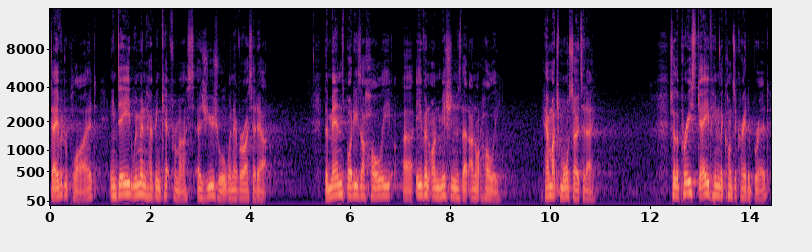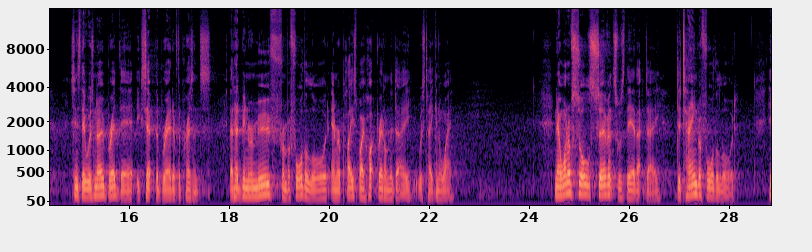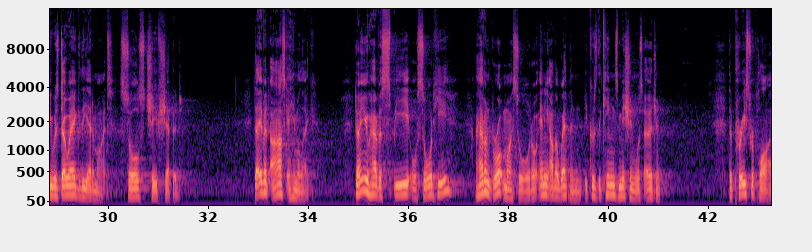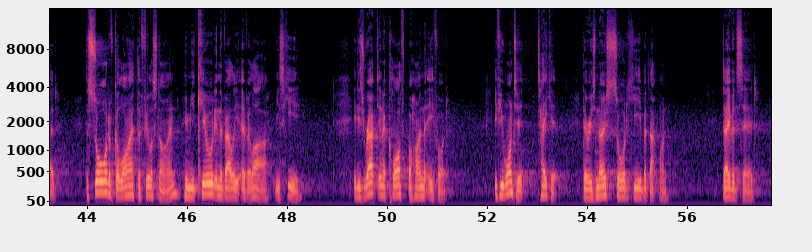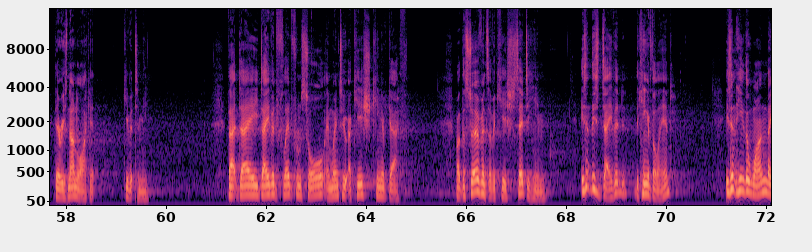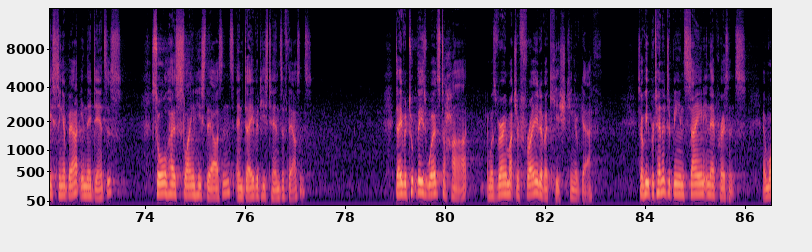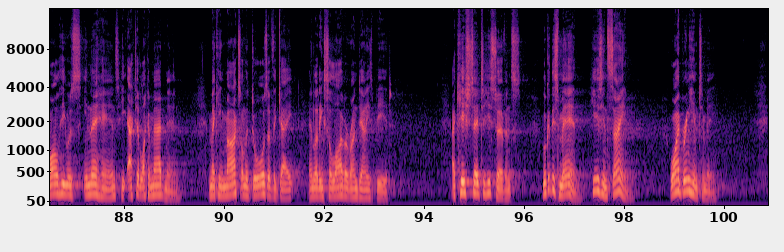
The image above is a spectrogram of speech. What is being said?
David replied, Indeed, women have been kept from us, as usual, whenever I set out. The men's bodies are holy, uh, even on missions that are not holy. How much more so today? So the priest gave him the consecrated bread, since there was no bread there except the bread of the presence, that had been removed from before the Lord and replaced by hot bread on the day it was taken away. Now, one of Saul's servants was there that day, detained before the Lord. He was Doeg the Edomite, Saul's chief shepherd. David asked Ahimelech, don't you have a spear or sword here? I haven't brought my sword or any other weapon because the king's mission was urgent. The priest replied, The sword of Goliath the Philistine, whom you killed in the valley of Elah, is here. It is wrapped in a cloth behind the ephod. If you want it, take it. There is no sword here but that one. David said, There is none like it. Give it to me. That day, David fled from Saul and went to Achish, king of Gath. But the servants of Achish said to him, Isn't this David, the king of the land? Isn't he the one they sing about in their dances? Saul has slain his thousands, and David his tens of thousands. David took these words to heart and was very much afraid of Achish, king of Gath. So he pretended to be insane in their presence, and while he was in their hands, he acted like a madman, making marks on the doors of the gate and letting saliva run down his beard. Achish said to his servants, Look at this man. He is insane. Why bring him to me?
